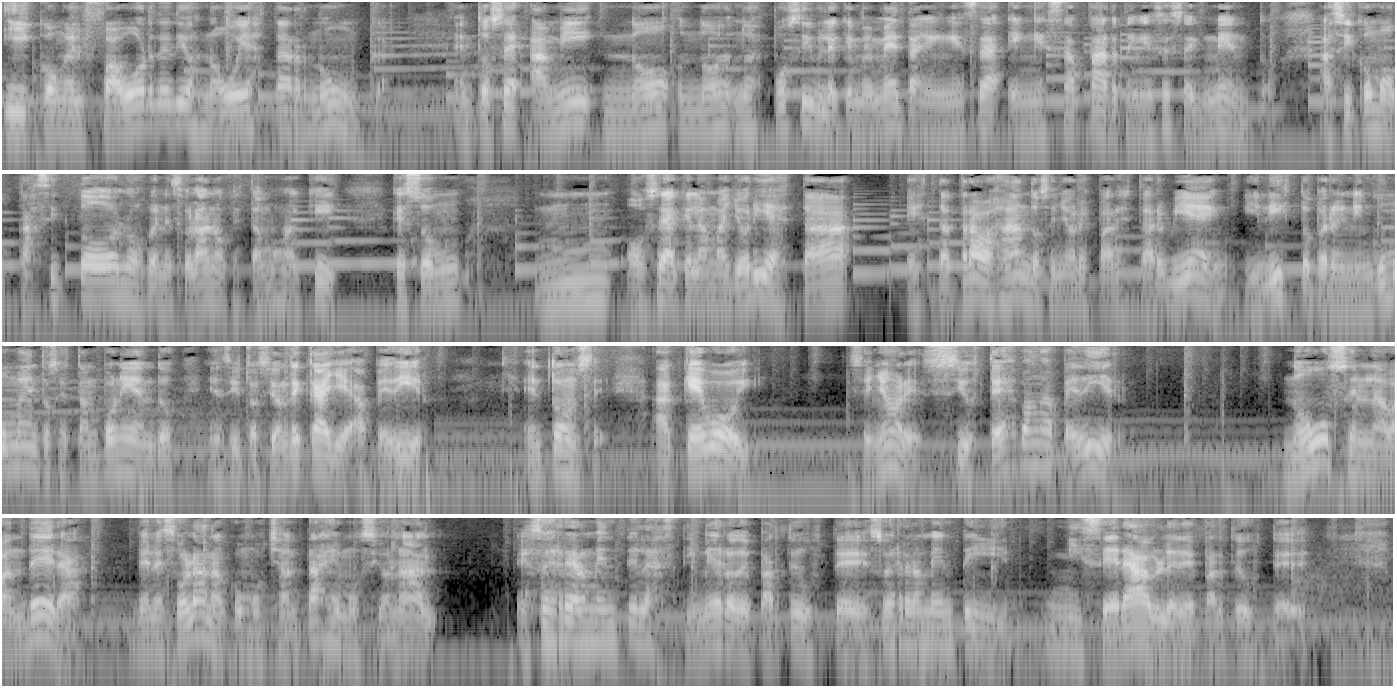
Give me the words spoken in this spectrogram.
Y con el favor de Dios no voy a estar nunca. Entonces a mí no, no, no, es posible que me metan en esa, en esa parte, en ese segmento. Así como casi todos los venezolanos que estamos aquí, que son, mm, o sea, que la mayoría está está trabajando, señores, para estar bien y listo, pero en ningún momento se están poniendo en situación de calle a pedir. Entonces, ¿a qué voy? Señores, si ustedes van a pedir, no usen la bandera venezolana como chantaje emocional. Eso es realmente lastimero de parte de ustedes. Eso es realmente miserable de parte de ustedes.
